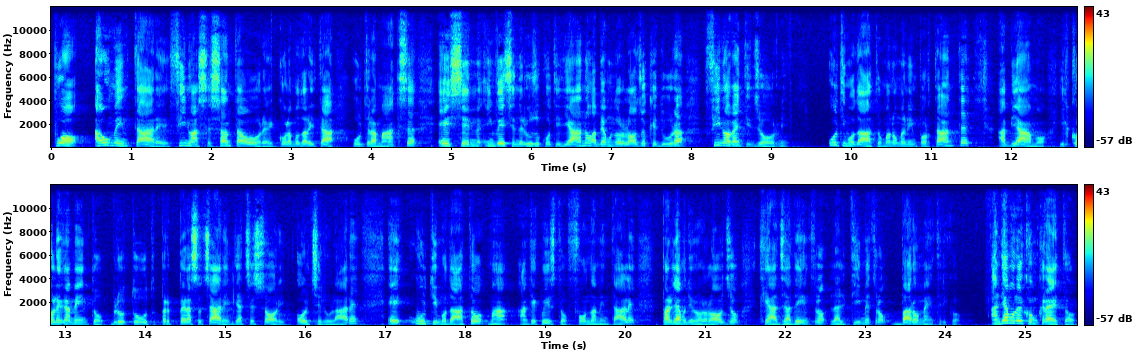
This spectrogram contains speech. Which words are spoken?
può aumentare fino a 60 ore con la modalità Ultra Max e se invece nell'uso quotidiano abbiamo un orologio che dura fino a 20 giorni. Ultimo dato, ma non meno importante, abbiamo il collegamento Bluetooth per, per, associare gli accessori o il cellulare e ultimo dato, ma anche questo fondamentale, parliamo di un orologio che ha già dentro l'altimetro barometrico. Andiamo nel concreto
